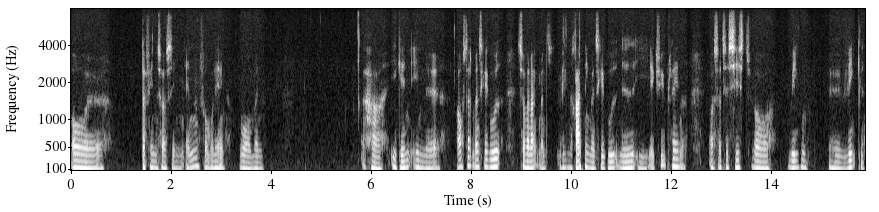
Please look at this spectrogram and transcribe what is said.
Og øh, der findes også en anden formulering, hvor man har igen en øh, afstand, man skal gå ud, så hvor langt man, hvilken retning man skal gå ud nede i xy-planet, og så til sidst, hvor, hvilken øh, vinkel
